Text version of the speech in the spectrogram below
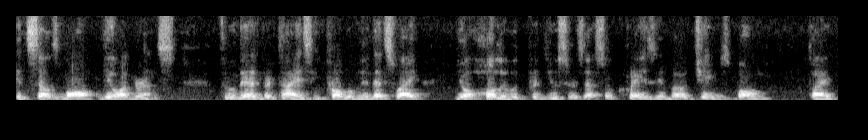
It sells more deodorants through the advertising, probably. That's why your Hollywood producers are so crazy about James Bond type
